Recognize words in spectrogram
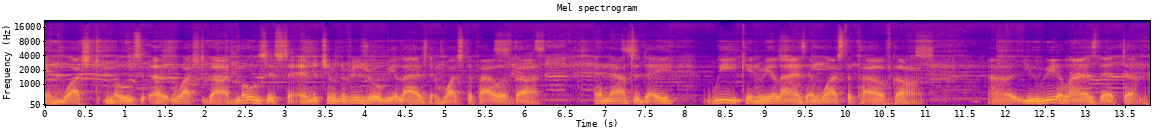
and watched Moses, uh, watched God. Moses and the children of Israel realized and watched the power of God. And now today, we can realize and watch the power of God. Uh, you realize that um,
